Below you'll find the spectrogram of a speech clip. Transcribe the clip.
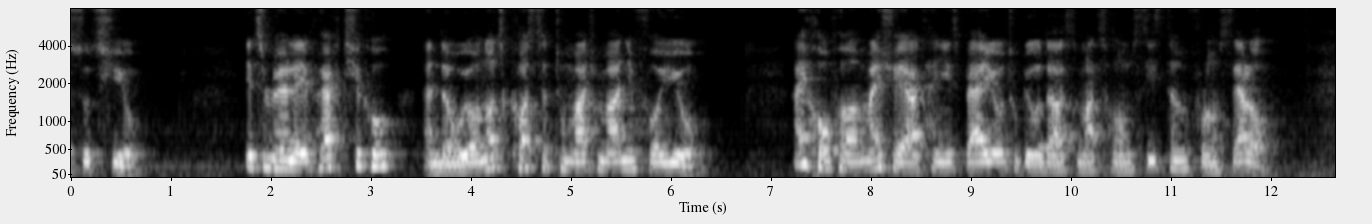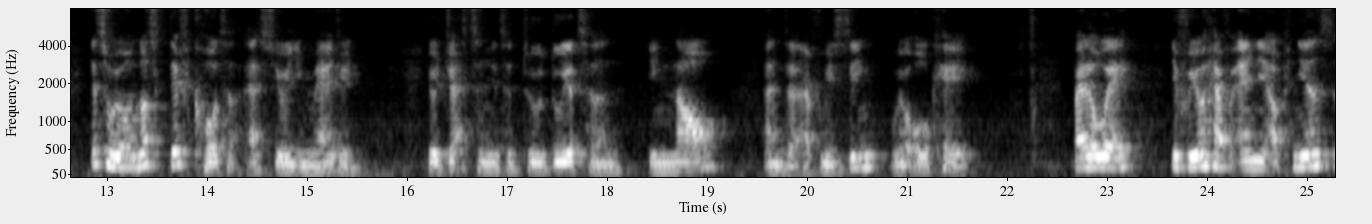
suits you. It's really practical and will not cost too much money for you. I hope uh, my share can inspire you to build a smart home system from zero. It will not difficult as you imagine. You just need to do it uh, in now and everything will okay. By the way, if you have any opinions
